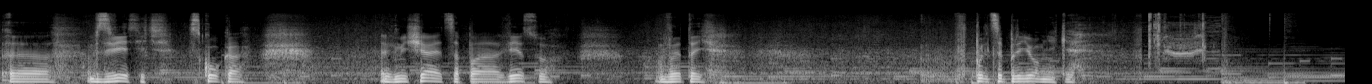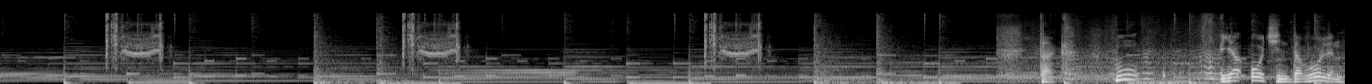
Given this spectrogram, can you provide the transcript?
э, взвесить, сколько вмещается по весу в этой в пыльцеприемнике. Я очень доволен.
